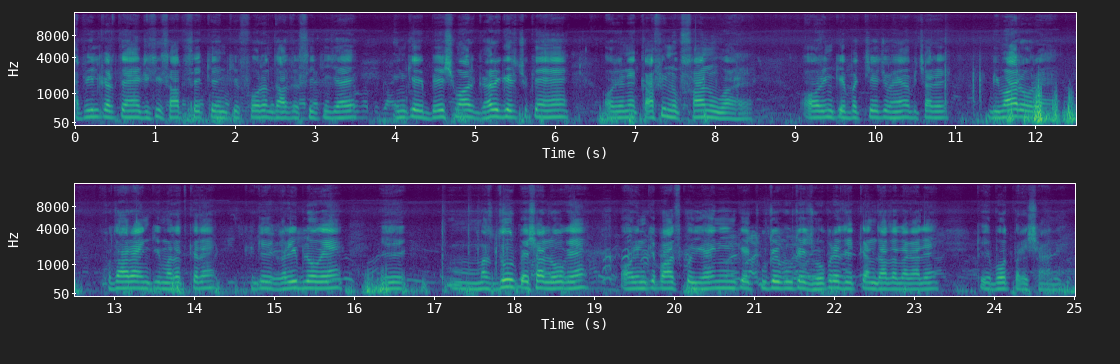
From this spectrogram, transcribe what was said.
अपील करते हैं डीसी साहब से कि इनकी फ़ौर दाद रसी की जाए। इनके बेशुमार घर गिर चुके हैं और इन्हें काफ़ी नुकसान हुआ है। और इनके बच्चे जो हैं, बेचारे बीमार हो रहे हैं। खुदारा इनकी मदद करें, क्योंकि गरीब लोग हैं, ये मज़दूर पेशा लोग हैं और इनके पास कोई है नहीं। इनके टूटे फूटे झोपड़े देख कर अंदाज़ा लगा लें कि ये बहुत परेशान हैं।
